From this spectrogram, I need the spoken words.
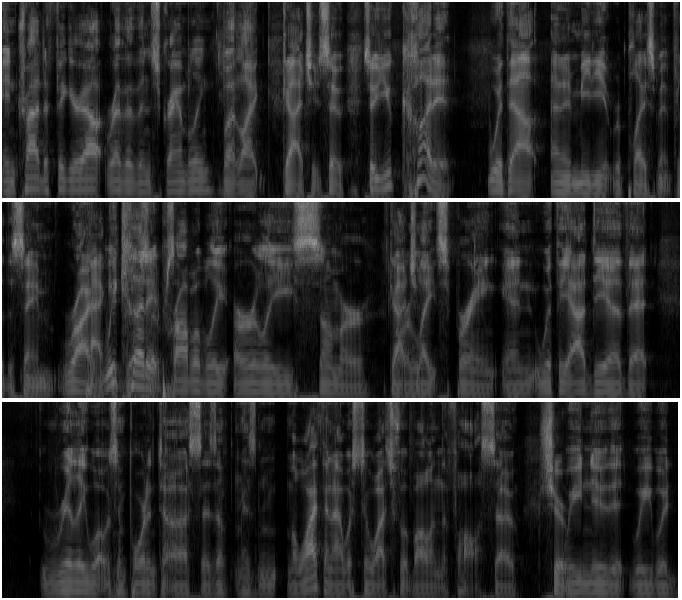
and tried to figure out rather than scrambling. But like Got you. So so you cut it without an immediate replacement for the same right, we cut it probably early summer Gotcha. or late spring, and with the idea that really what was important to us as a as my wife and I was to watch football in the fall. So Sure. we knew that we would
